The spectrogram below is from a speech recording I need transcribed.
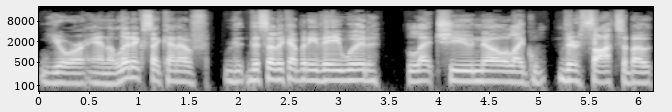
your analytics? Like kind of th- this other company, they would let you know like their thoughts about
